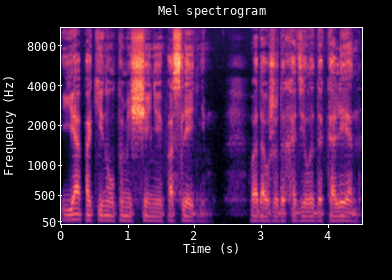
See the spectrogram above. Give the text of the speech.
Я покинул помещение последним. Вода уже доходила до колен.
